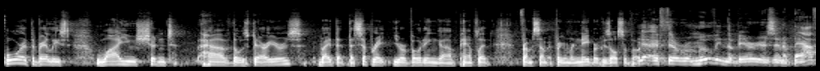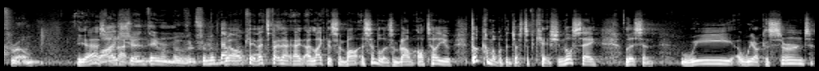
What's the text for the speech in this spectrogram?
or at the very least why you shouldn't have those barriers right that, that separate your voting uh, pamphlet from some from your neighbor who's also voting Yeah, if they're removing the barriers in a bathroom, yes why shouldn't they remove it from the ballot? Well, okay, that's fine. I, I like the symbol, symbolism, but I'll, I'll tell you, they'll come up with a justification. They'll say, "Listen, we we are concerned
